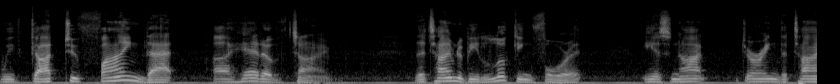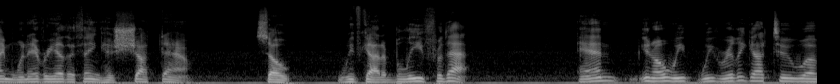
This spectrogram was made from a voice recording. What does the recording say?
we've got to find that ahead of time. The time to be looking for it is not during the time when every other thing has shut down. So we've got to believe for that and you know we've we've really got to uh,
